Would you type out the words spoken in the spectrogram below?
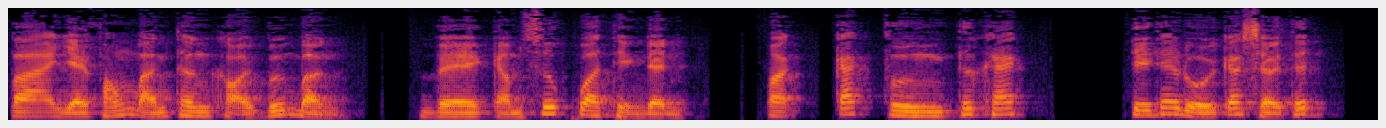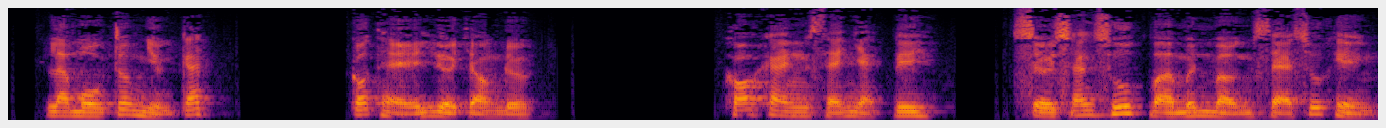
và giải phóng bản thân khỏi vướng bận về cảm xúc qua thiền định hoặc các phương thức khác thì theo đuổi các sở thích là một trong những cách có thể lựa chọn được. Khó khăn sẽ nhạt đi, sự sáng suốt và minh mẫn sẽ xuất hiện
